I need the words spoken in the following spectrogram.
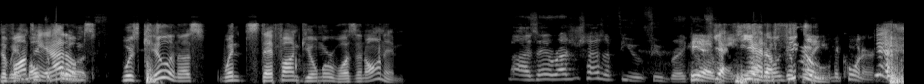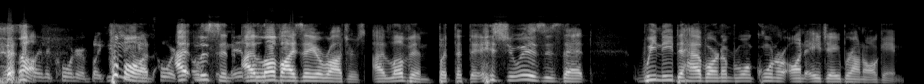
we Davante Adams was killing us when Stephon Gilmore wasn't on him. No, Isaiah Rodgers has a few few breakups. He had, Yeah, he had a one good play few. in the corner. Yeah. Play in the corner, but he Come on, I listen. I love Isaiah Rogers. I love him, but that the issue is, is that we need to have our number one corner on AJ Brown all game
